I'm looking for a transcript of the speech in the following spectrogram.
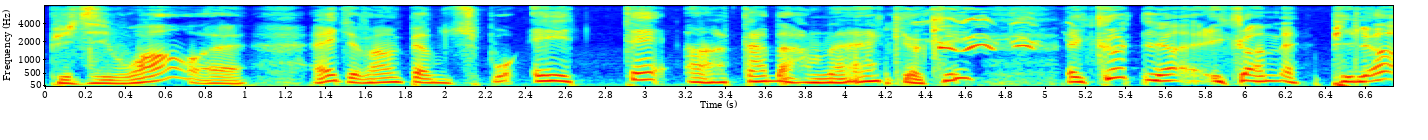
puis je dis, wow, euh, hey, t'as vraiment perdu du poids, et était en tabarnak, OK? Écoute, là, et comme, puis là,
